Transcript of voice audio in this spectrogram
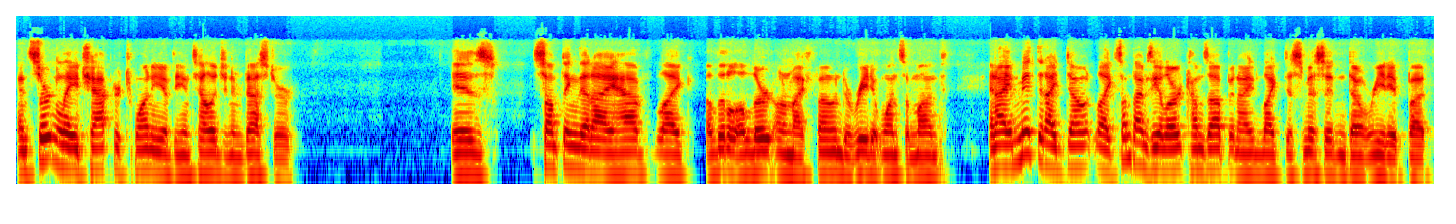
and certainly chapter 20 of the Intelligent Investor is something that I have like a little alert on my phone to read it once a month. And I admit that I don't like sometimes the alert comes up and I like dismiss it and don't read it, but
